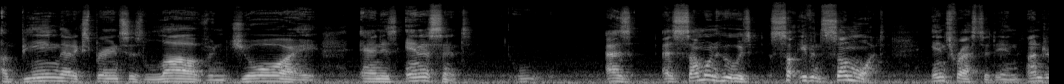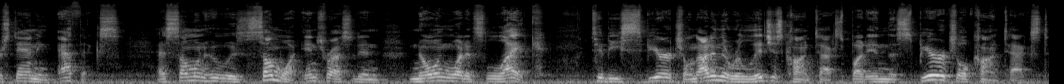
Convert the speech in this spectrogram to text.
A being that experiences love and joy and is innocent. As as someone who is so, even somewhat interested in understanding ethics as someone who is somewhat interested in knowing what it's like to be spiritual, not in the religious context, but in the spiritual context,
